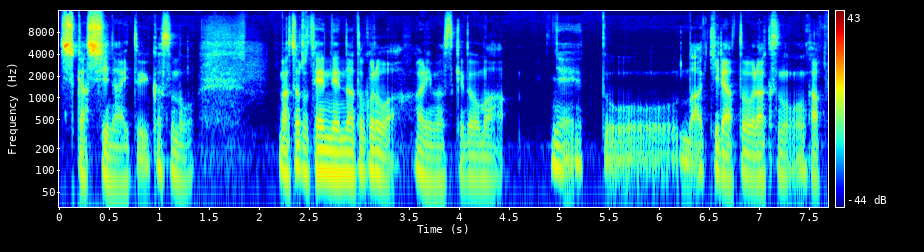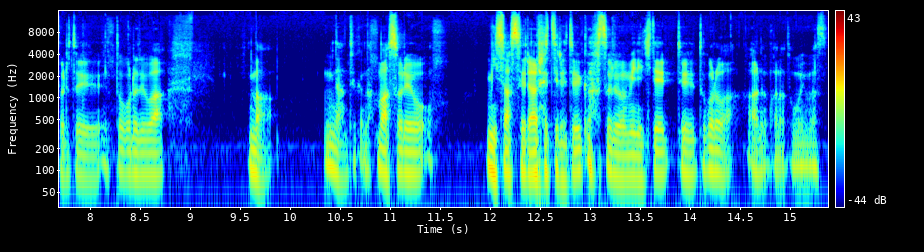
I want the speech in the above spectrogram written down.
しかしないというか、その、まあ、ちょっと天然なところはありますけど、まあ、えっと、まあ、キラとラクスのカップルというところでは、まあ、なんていうかな、まあ、それを見させられてるというか、それを見に来てるというところはあるのかなと思います。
